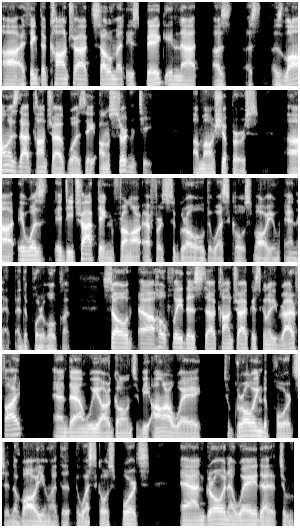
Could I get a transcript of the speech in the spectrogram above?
Uh, I think the contract settlement is big in that as, as as long as that contract was a uncertainty among shippers, uh, it was detracting from our efforts to grow the West Coast volume and at the Port of Oakland. So uh, hopefully this uh, contract is going to be ratified, and then we are going to be on our way to growing the ports and the volume at the, West Coast ports, and grow in a way that to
